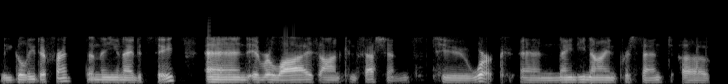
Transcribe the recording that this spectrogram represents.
legally different than the United States. And it relies on confessions to work. And 99% of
